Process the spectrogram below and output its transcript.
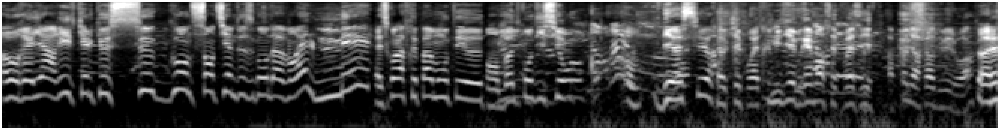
Aurélien arrive quelques secondes, centièmes de seconde avant elle, mais est-ce qu'on la ferait pas monter euh, en bonne condition? Oh, Bien sûr Ok pour être humilié vraiment cette fois-ci. Après on ira faire du vélo hein. Ouais.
